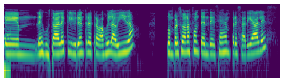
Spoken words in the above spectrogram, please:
em, les gustaba el equilibrio entre el trabajo y la vida. Son personas con tendencias empresariales.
